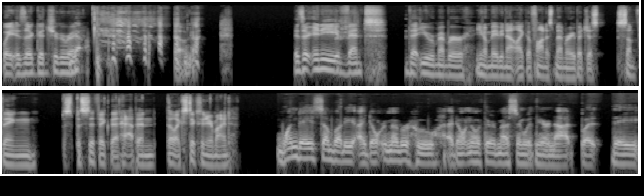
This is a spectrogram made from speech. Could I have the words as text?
Wait, is there good sugar ray? Yeah. Oh, okay. Is there any event that you remember, you know, maybe not like a fondest memory, but just something specific that happened that like sticks in your mind? one day somebody i don't remember who i don't know if they were messing with me or not but they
